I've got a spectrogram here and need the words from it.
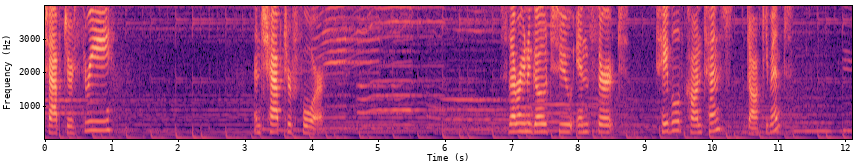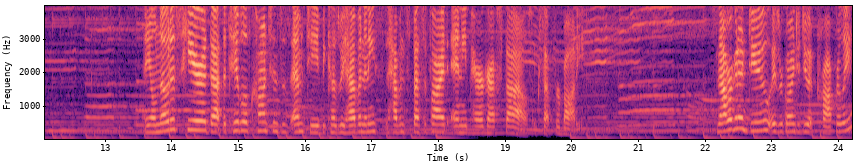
chapter 3, and chapter 4. So then we're going to go to insert table of contents document. And you'll notice here that the table of contents is empty because we haven't any haven't specified any paragraph styles except for body. So now we're going to do is we're going to do it properly.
